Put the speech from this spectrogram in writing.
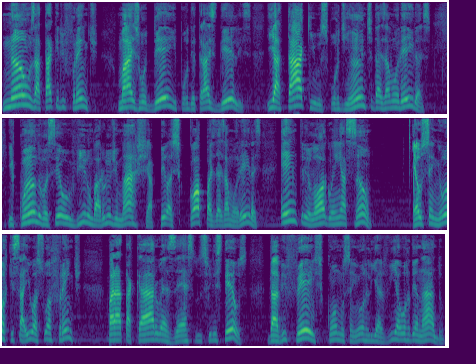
Não os ataque de frente, mas rodeie por detrás deles e ataque-os por diante das amoreiras. E quando você ouvir um barulho de marcha pelas copas das amoreiras, entre logo em ação é o Senhor que saiu à sua frente para atacar o exército dos filisteus. Davi fez como o Senhor lhe havia ordenado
